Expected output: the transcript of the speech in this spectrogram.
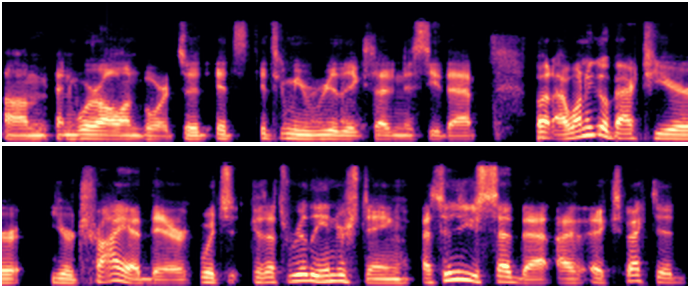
um, and we're all on board. So it's it's going to be really exciting to see that. But I want to go back to your your triad there, which because that's really interesting. As soon as you said that, I expected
